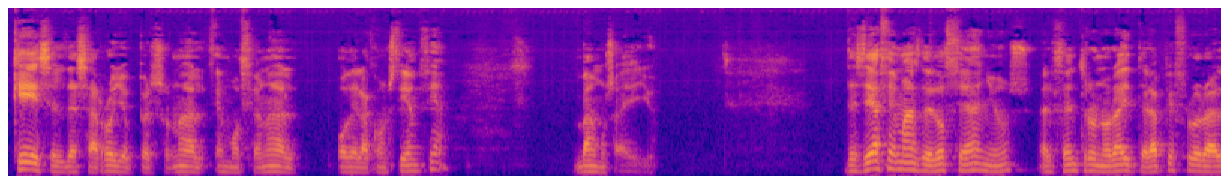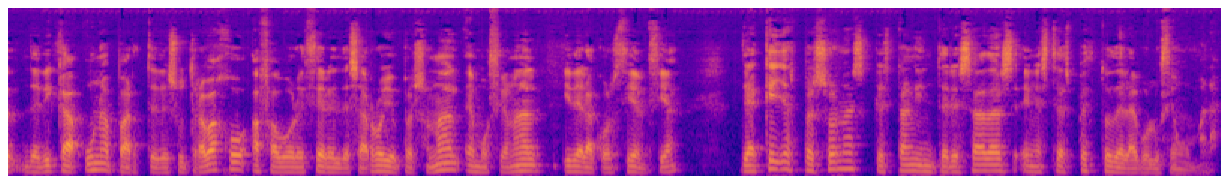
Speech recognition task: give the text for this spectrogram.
¿Qué es el desarrollo personal, emocional o de la conciencia? Vamos a ello. Desde hace más de 12 años, el Centro Noray Terapia Floral dedica una parte de su trabajo a favorecer el desarrollo personal, emocional y de la conciencia de aquellas personas que están interesadas en este aspecto de la evolución humana.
